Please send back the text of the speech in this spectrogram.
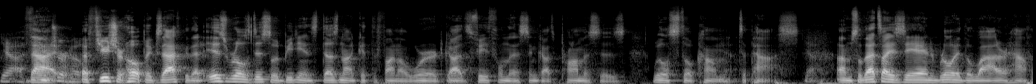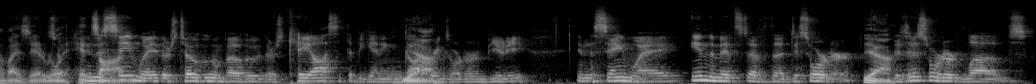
Yeah, a that, future hope. A future hope, exactly. That Israel's disobedience does not get the final word. God's faithfulness and God's promises will still come to pass. Yeah. Um, so that's Isaiah, and really the latter half of Isaiah really In hits on. In the on. same way, there's tohu and bohu. There's chaos at the beginning, and God Yeah. brings order and beauty. In the same way, in the midst of the disorder, Yeah. the disordered loves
